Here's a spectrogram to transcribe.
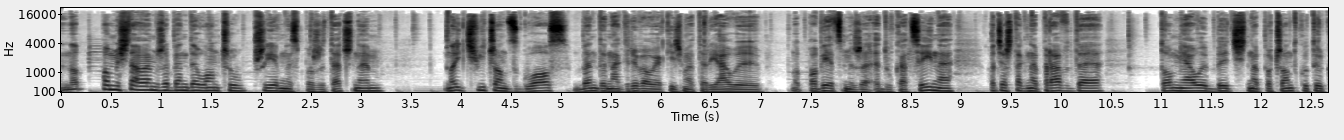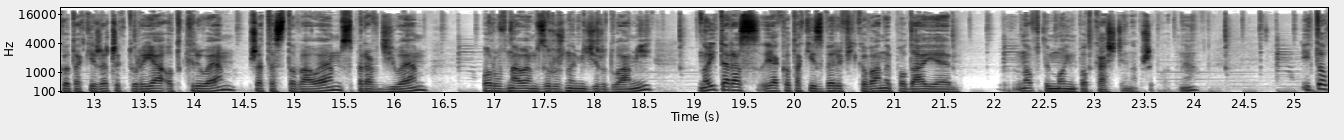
no, pomyślałem, że będę łączył przyjemne z pożytecznym. No i ćwicząc głos, będę nagrywał jakieś materiały, no powiedzmy, że edukacyjne, chociaż tak naprawdę to miały być na początku tylko takie rzeczy, które ja odkryłem, przetestowałem, sprawdziłem, porównałem z różnymi źródłami. No i teraz jako takie zweryfikowane podaję no, w tym moim podcaście na przykład. Nie? I to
